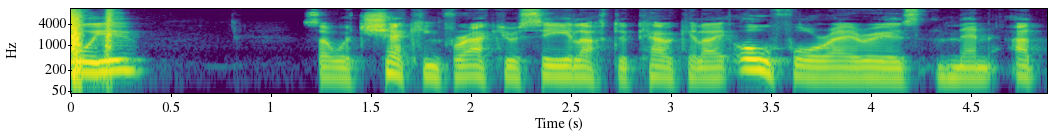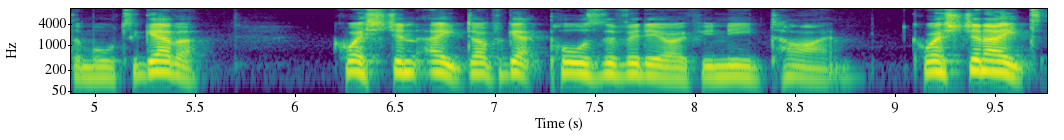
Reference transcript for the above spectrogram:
for you. So we're checking for accuracy. You'll have to calculate all four areas and then add them all together. Question eight. Don't forget, pause the video if you need time. Question eight.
